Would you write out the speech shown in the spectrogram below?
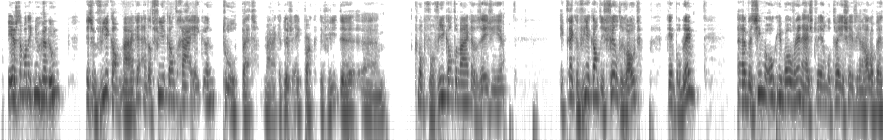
Het eerste wat ik nu ga doen, is een vierkant maken en dat vierkant ga ik een toolpad maken. Dus ik pak de, de uh, knop voor vierkant maken, dat is deze hier. Ik trek een vierkant, die is veel te groot, geen probleem. En we zien we ook hier bovenin, hij is 272,5 bij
